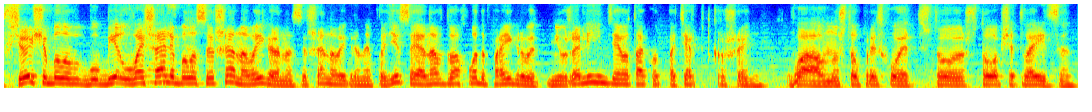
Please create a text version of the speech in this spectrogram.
Все еще было, у Вайшали было совершенно выиграно, совершенно выигранная позиция, и она в два хода проигрывает. Неужели Индия вот так вот потерпит крушение? Вау, ну что происходит? Что, что вообще творится?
